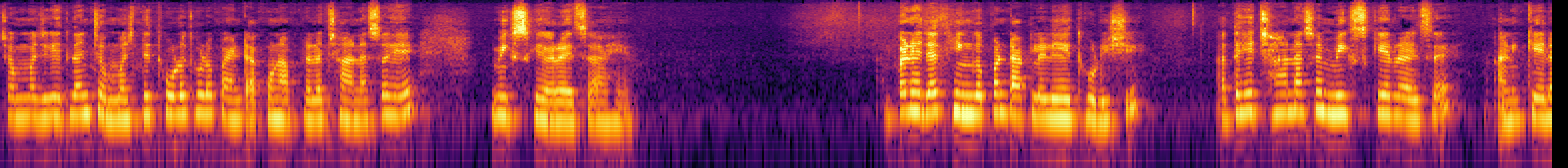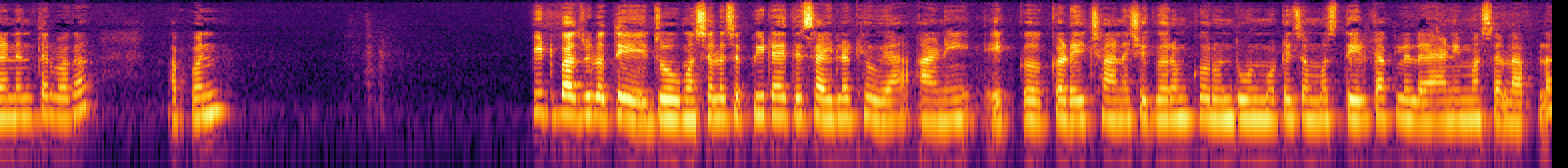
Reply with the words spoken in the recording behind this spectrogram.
चम्मच घेतला आणि चम्मचने थोडं थोडं पाणी टाकून आपल्याला छान असं हे मिक्स करायचं आहे. पण ह्याच्यात हिंग पण टाकलेली आहे थोडीशी. आता हे छान असं मिक्स करायचं आहे आणि केल्यानंतर बघा आपण पीठ बाजूला ते जो मसाल्याचं पीठ आहे ते साईडला ठेवूया आणि एक कढई छान असे गरम करून दोन मोठे चम्मच तेल टाकलेलं आहे आणि मसाला आपला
